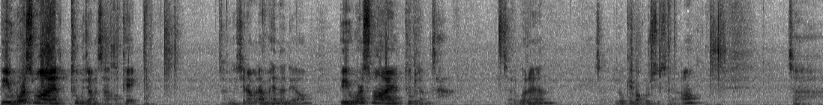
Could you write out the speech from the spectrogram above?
be worthwhile to 부정사. 오케이? 자, 이거 지난번에 한번 했는데요. be worthwhile to 부정사. 자, 이거는 자, 이렇게 바꿀 수 있어요. 자,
